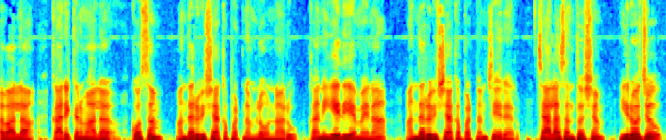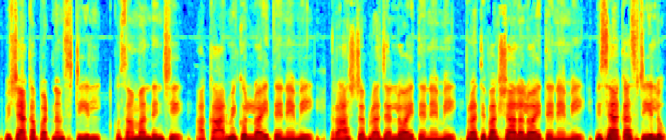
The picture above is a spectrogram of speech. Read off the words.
వాళ్ళ కార్యక్రమాల కోసం అందరూ విశాఖపట్నంలో ఉన్నారు. కానీ ఏది ఏమైనా అందరూ విశాఖపట్నం చేరారు. చాలా సంతోషం. ఈరోజు విశాఖపట్నం స్టీల్కు సంబంధించి ఆ కార్మికుల్లో అయితేనేమి రాష్ట్ర ప్రజల్లో అయితేనేమి ప్రతిపక్షాలలో అయితేనేమి విశాఖ స్టీలు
